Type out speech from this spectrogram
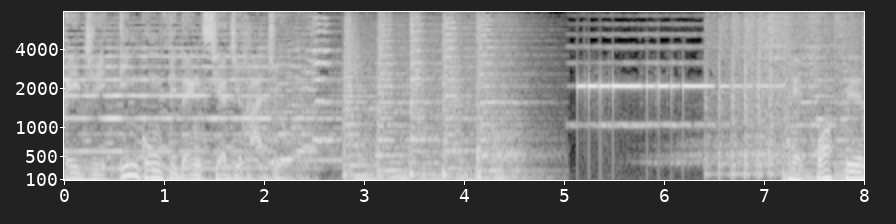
Rede Inconfidência de Rádio. Repórter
